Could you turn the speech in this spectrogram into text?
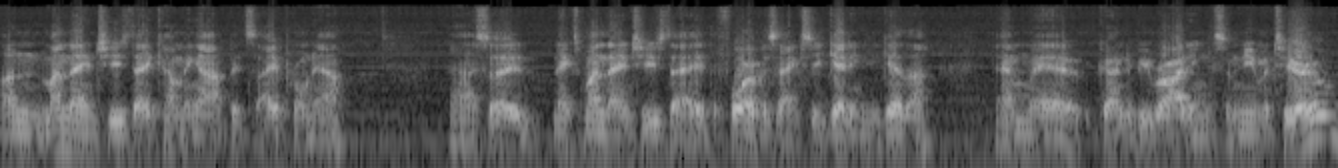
on Monday and Tuesday coming up, it's April now. Uh, so next Monday and Tuesday, the four of us are actually getting together and we're going to be writing some new material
